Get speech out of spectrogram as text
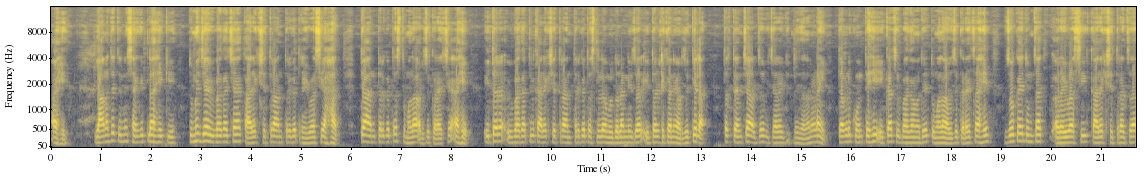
आहे. यामध्ये त्यांनी सांगितलं आहे की तुम्ही ज्या विभागाच्या कार्यक्षेत्राअंतर्गत रहिवासी आहात त्या अंतर्गतच तुम्हाला अर्ज करायचे आहे इतर विभागातील कार्यक्षेत्राअंतर्गत असलेल्या उमेदवारांनी जर इतर ठिकाणी अर्ज केला तर त्यांचा अर्ज विचारात घेतला जाणार नाही. त्यामुळे कोणत्याही एकाच विभागामध्ये तुम्हाला अर्ज करायचा आहे. जो काही तुमचा रहिवासी कार्यक्षेत्राचा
